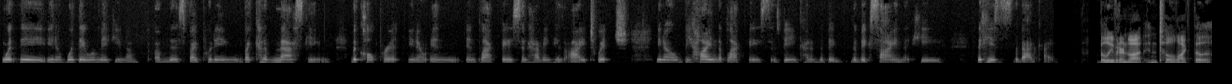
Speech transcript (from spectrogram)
what they, you know, what they were making of, of this by putting, by kind of masking the culprit, you know, in, in blackface and having his eye twitch, you know, behind the blackface as being kind of the big, the big sign that he, that he's the bad guy believe it or not, until like the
